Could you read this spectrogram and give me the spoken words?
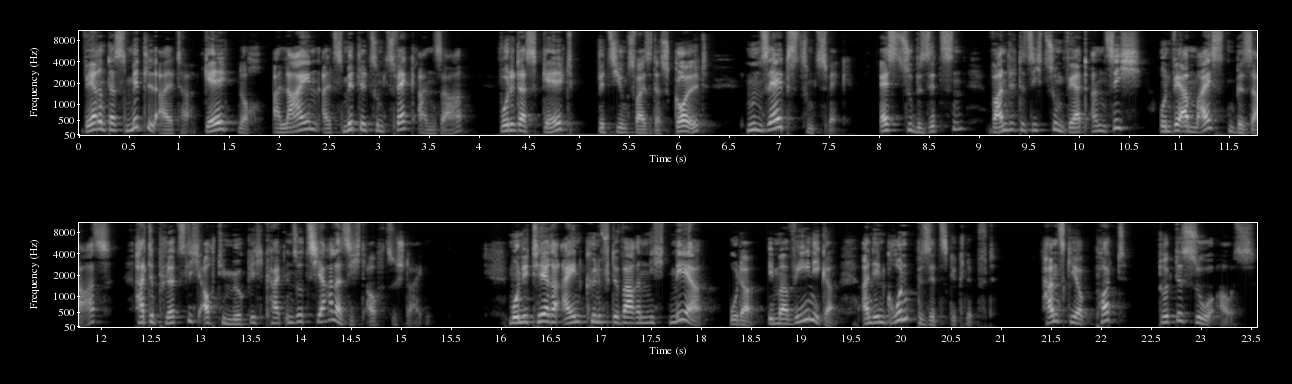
Während das Mittelalter Geld noch allein als Mittel zum Zweck ansah, wurde das Geld bzw. das Gold nun selbst zum Zweck. Es zu besitzen wandelte sich zum Wert an sich, und wer am meisten besaß, hatte plötzlich auch die Möglichkeit, in sozialer Sicht aufzusteigen. Monetäre Einkünfte waren nicht mehr oder immer weniger an den Grundbesitz geknüpft. Hans-Georg Pott drückt es so aus.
